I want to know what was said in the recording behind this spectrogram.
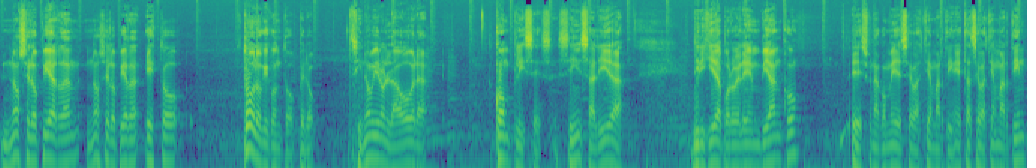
no se lo pierdan, no se lo pierdan. Esto, todo lo que contó, pero si no vieron la obra Cómplices sin salida, dirigida por Belén Bianco, es una comedia de Sebastián Martín. Está Sebastián Martín,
